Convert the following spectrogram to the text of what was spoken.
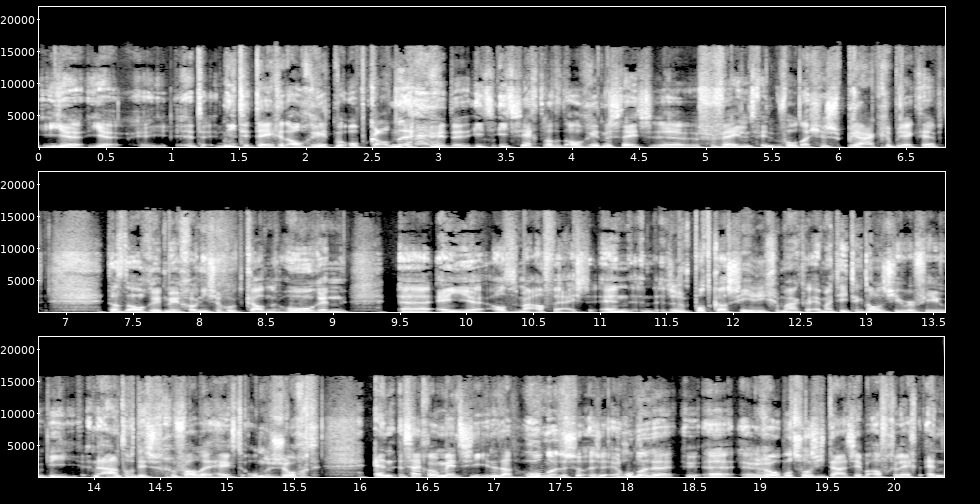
je, je het niet tegen het algoritme op kan. Iets, iets zegt wat het algoritme steeds eh, vervelend vindt. Bijvoorbeeld als je een spraakgebrek hebt, dat het algoritme gewoon niet zo goed kan horen eh, en je altijd maar afwijst. En er is een podcastserie gemaakt door MIT Technology Review, die een aantal van dit soort gevallen heeft onderzocht. En het zijn gewoon mensen die inderdaad honderden, so- honderden eh, robotsollicitaties hebben afgelegd en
